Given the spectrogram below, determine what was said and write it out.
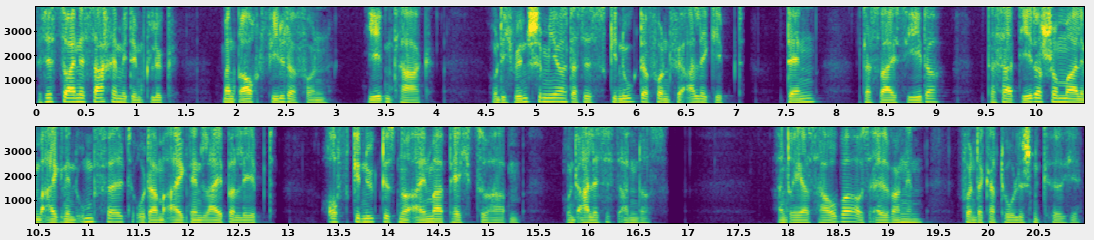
Es ist so eine Sache mit dem Glück. Man braucht viel davon, jeden Tag. Und ich wünsche mir, dass es genug davon für alle gibt. Denn, das weiß jeder, das hat jeder schon mal im eigenen Umfeld oder am eigenen Leib erlebt. Oft genügt es nur einmal Pech zu haben, und alles ist anders. Andreas Hauber aus Ellwangen von der Katholischen Kirche.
